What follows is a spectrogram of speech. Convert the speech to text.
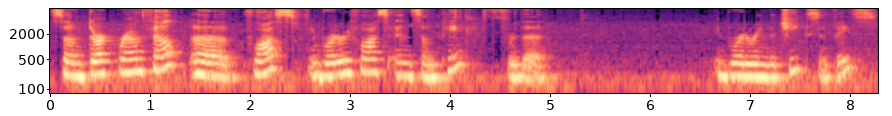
some dark brown felt, uh, floss, embroidery floss, and some pink for the embroidering the cheeks and face.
